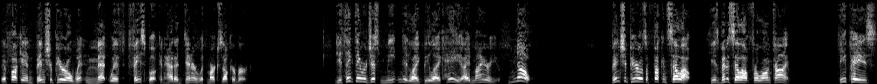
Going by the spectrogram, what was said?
that fucking Ben Shapiro went and met with Facebook and had a dinner with Mark Zuckerberg. Do you think they were just meeting to like be like, "Hey, I admire you"? No. Ben Shapiro's a fucking sellout. He has been a sellout for a long time. He pays.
